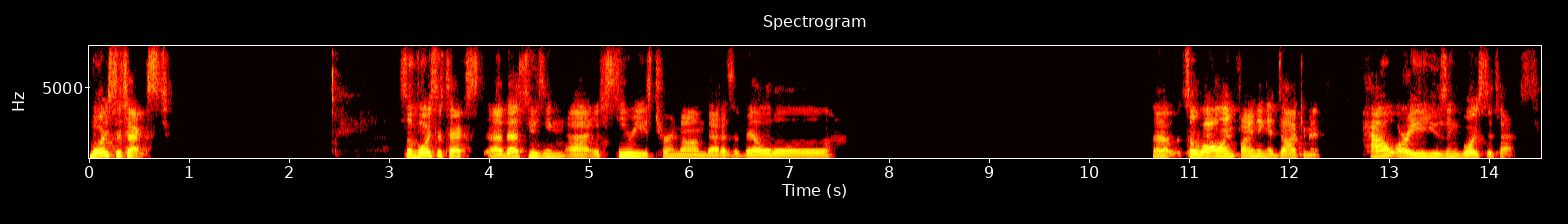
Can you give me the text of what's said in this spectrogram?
Voice to text. So voice to text, uh, that's using, uh, if Siri is turned on, that is available. Uh, so while I'm finding a document, how are you using voice to text?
